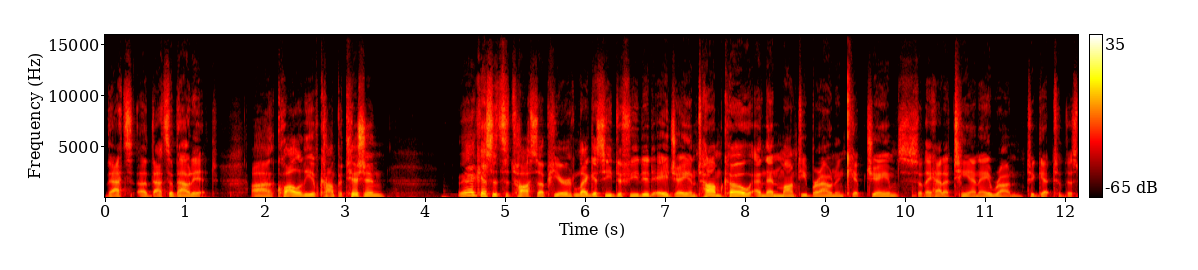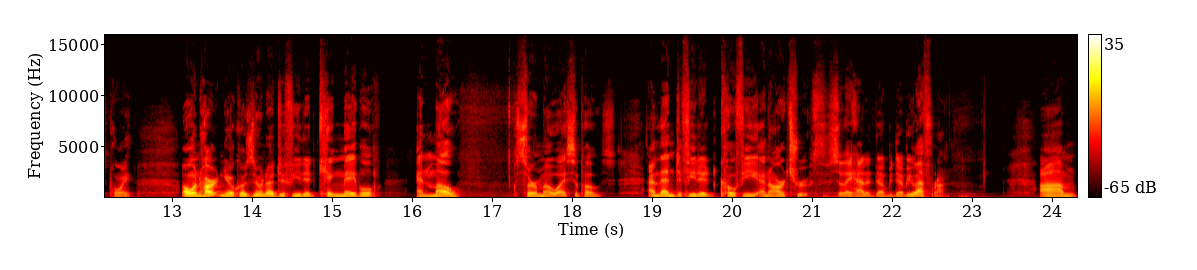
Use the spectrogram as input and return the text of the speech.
that's uh, that's about it. Uh, quality of competition. I guess it's a toss up here. Legacy defeated AJ and Tomko, and then Monty Brown and Kip James. So they had a TNA run to get to this point. Owen Hart and Yokozuna defeated King Mabel and Mo, Sir Mo, I suppose, and then defeated Kofi and R Truth. So they had a WWF run. Um,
